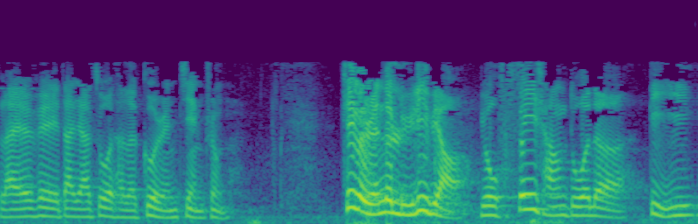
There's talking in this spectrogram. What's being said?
来为大家做他的个人见证。这个人的履历表有非常多的第一，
